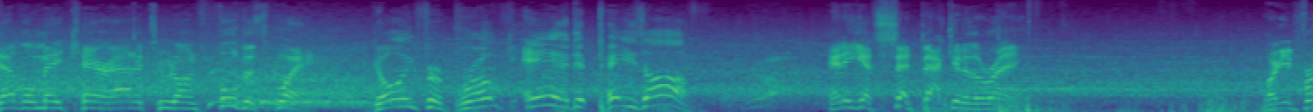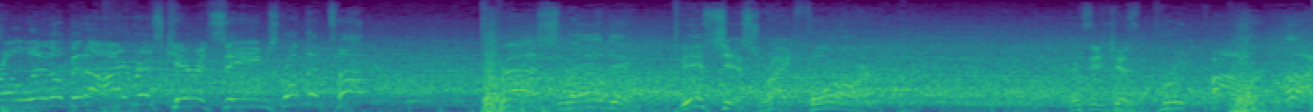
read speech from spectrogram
devil-may-care attitude on full display. Going for broke, and it pays off. And he gets set back into the ring. Looking for a little bit of high risk here, it seems. From the top. Crash landing. Vicious right forearm. This is just brute power. My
